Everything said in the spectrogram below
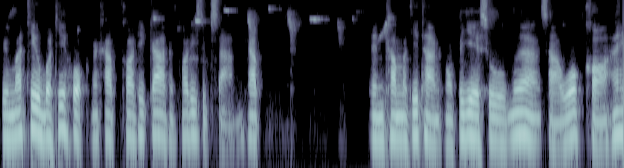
คือมัทธิวบทที่ 6 นะครับ ข้อที่ 9 ถึงข้อที่ 13 ครับ เป็นคำอธิษฐานของพระเยซูเมื่อสาวกขอให้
